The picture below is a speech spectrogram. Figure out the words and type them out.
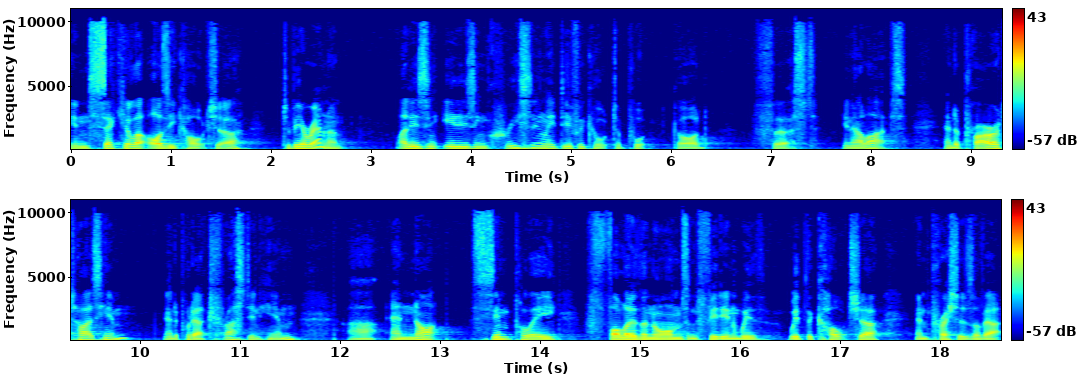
in secular Aussie culture to be a remnant. It is, it is increasingly difficult to put God first in our lives and to prioritize Him and to put our trust in Him uh, and not simply follow the norms and fit in with, with the culture and pressures of our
